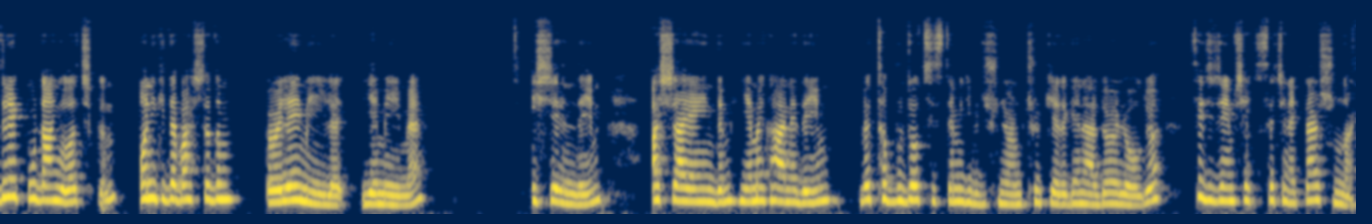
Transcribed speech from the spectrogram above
Direkt buradan yola çıkın. 12'de başladım öğle yemeğiyle yemeğime. İş yerindeyim. Aşağıya indim. Yemekhanedeyim ve tabldot sistemi gibi düşünüyorum. Türkiye'de genelde öyle oluyor. Seçeceğim seçenekler şunlar.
